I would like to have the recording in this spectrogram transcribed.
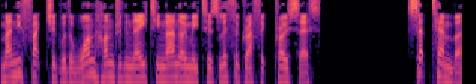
manufactured with a 180 nanometers lithographic process. September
